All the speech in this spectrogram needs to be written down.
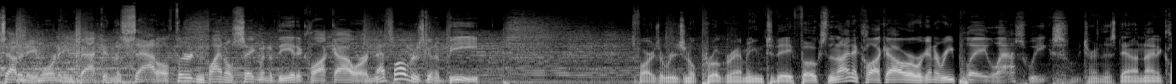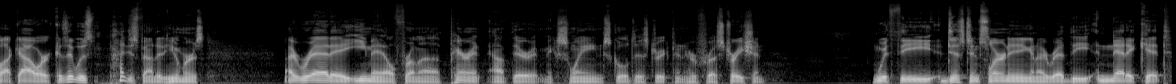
Saturday morning, back in the saddle. Third and final segment of the 8 o'clock hour, and that's all there's going to be as far as original programming today, folks. The 9 o'clock hour, we're going to replay last week's. Let me turn this down. 9 o'clock hour, because it was, I just found it humorous. I read a email from a parent out there at McSwain School District and her frustration with the distance learning, and I read the netiquette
